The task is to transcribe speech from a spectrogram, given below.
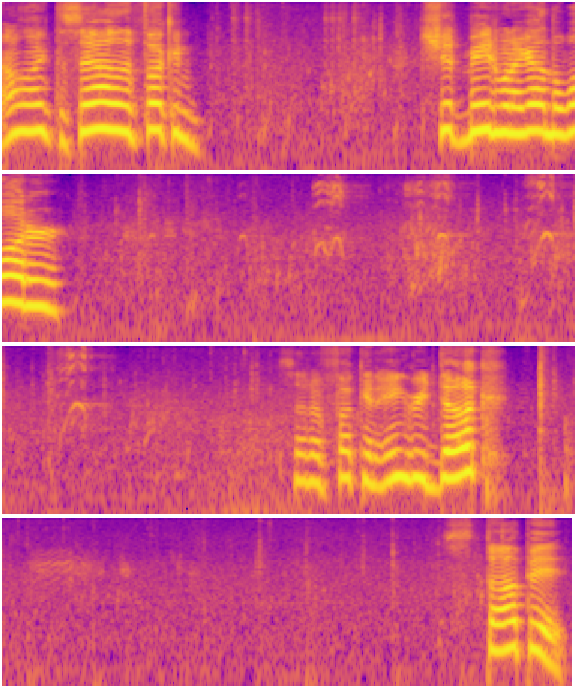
I don't like the sound of the fucking shit made when I got in the water. Is that a fucking angry duck? Stop it.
